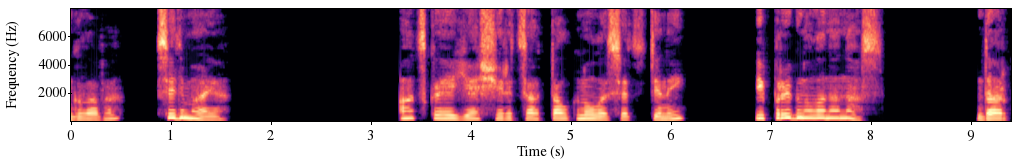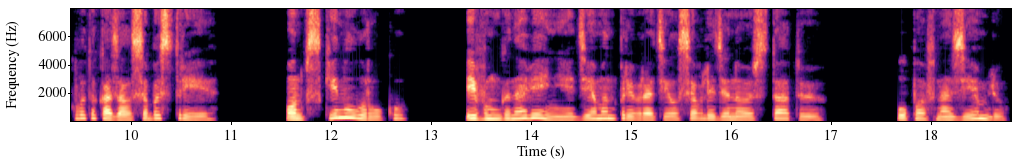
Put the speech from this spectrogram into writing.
Глава седьмая. Адская ящерица оттолкнулась от стены и прыгнула на нас. Дарквуд оказался быстрее. Он вскинул руку, и в мгновение демон превратился в ледяную статую. Упав на землю,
